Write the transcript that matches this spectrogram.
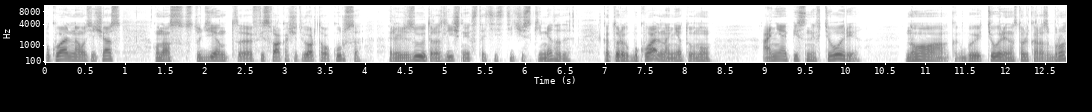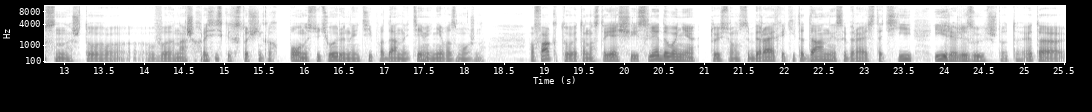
Буквально вот сейчас у нас студент э, физфака четвертого курса реализует различные статистические методы, которых буквально нету, ну, они описаны в теории, но как бы теория настолько разбросана, что в наших российских источниках полностью теорию найти по данной теме невозможно. По факту это настоящее исследование, то есть он собирает какие-то данные, собирает статьи и реализует что-то. Это,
